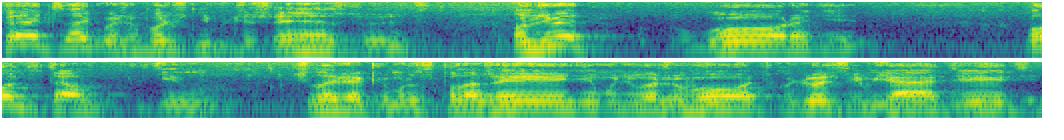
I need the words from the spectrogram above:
Этот человек уже больше не путешествует. Он живет в городе. Он стал таким человеком расположением, у него животик, у него семья, дети.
